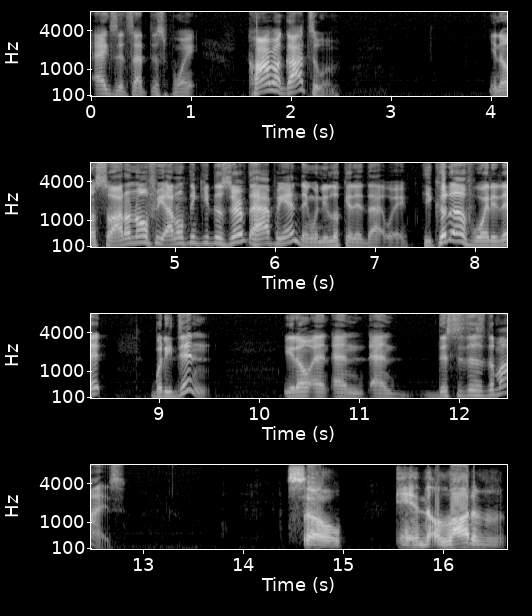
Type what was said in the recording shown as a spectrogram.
exits at this point karma got to him you know, so I don't know if he, I don't think he deserved a happy ending when you look at it that way. He could have avoided it, but he didn't. You know, and and and this is his demise. So, in a lot of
